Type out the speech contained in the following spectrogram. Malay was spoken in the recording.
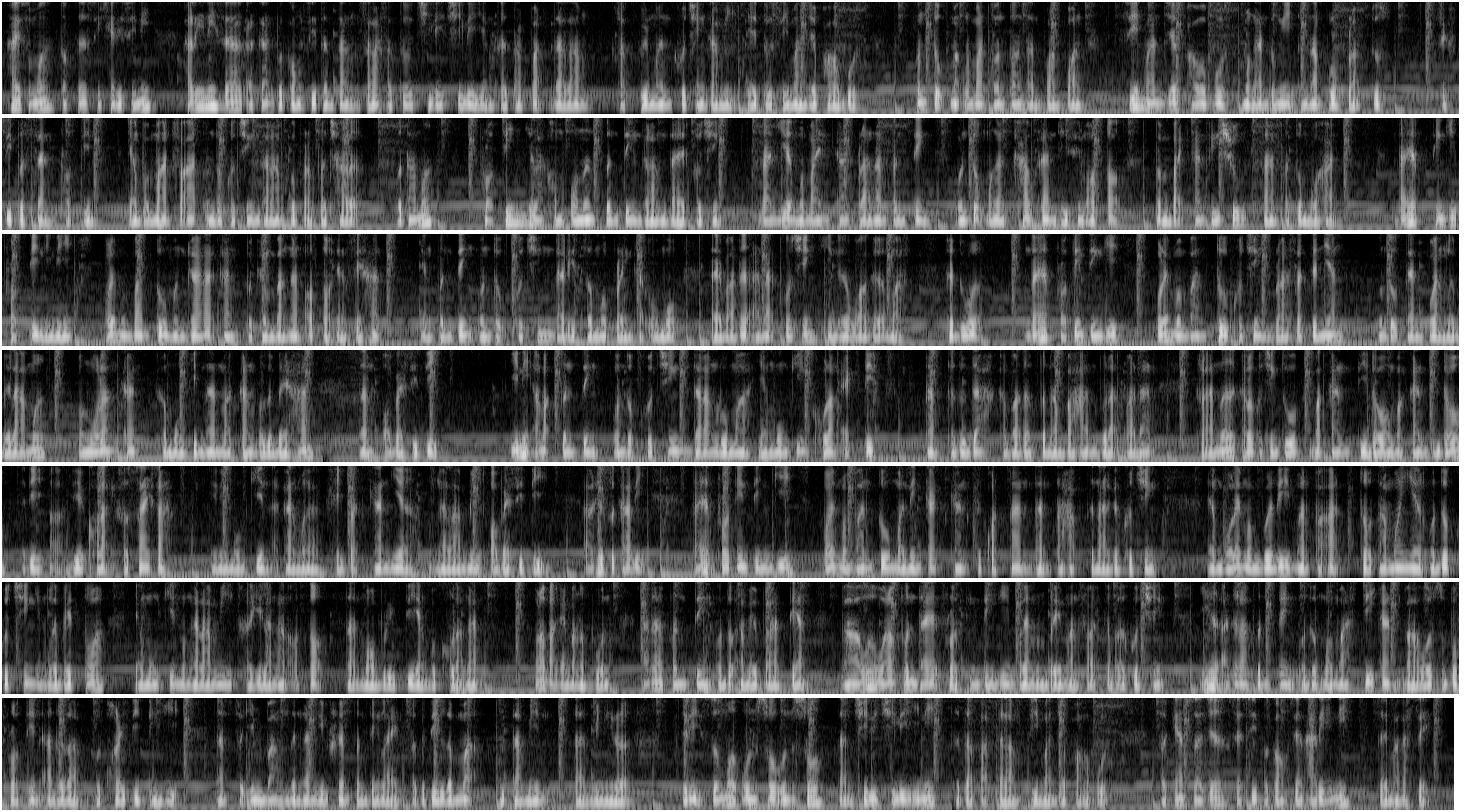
Hai semua, Dr. CK di sini. Hari ini saya akan berkongsi tentang salah satu cili-cili yang terdapat dalam suplemen kucing kami iaitu Si Manja Power Boost. Untuk maklumat tuan-tuan dan puan-puan, Si Manja Power Boost mengandungi 60% 60% protein yang bermanfaat untuk kucing dalam beberapa cara. Pertama, protein ialah komponen penting dalam diet kucing dan ia memainkan peranan penting untuk mengekalkan jisim otot, membaikkan tisu dan pertumbuhan. Diet tinggi protein ini boleh membantu menggalakkan perkembangan otot yang sihat yang penting untuk kucing dari semua peringkat umur daripada anak kucing hingga warga emas. Kedua, diet protein tinggi boleh membantu kucing berasa kenyang untuk tempoh yang lebih lama mengurangkan kemungkinan makan berlebihan dan obesiti. Ini amat penting untuk kucing dalam rumah yang mungkin kurang aktif dan terdedah kepada penambahan berat badan. Kerana kalau kucing tu makan tidur makan tidur jadi uh, dia kurang exercise lah. Ini mungkin akan mengakibatkannya mengalami obesiti. Akhir sekali diet protein tinggi boleh membantu meningkatkan kekuatan dan tahap tenaga kucing. Yang boleh memberi manfaat terutamanya untuk kucing yang lebih tua yang mungkin mengalami kehilangan otot dan mobiliti yang berkurangan. Walau bagaimanapun, ada penting untuk ambil perhatian bahawa walaupun diet protein tinggi boleh memberi manfaat kepada kucing, ia adalah penting untuk memastikan bahawa super protein adalah berkualiti tinggi dan seimbang dengan nutrien penting lain seperti lemak, vitamin dan mineral. Jadi semua unsur-unsur dan ciri-ciri ini terdapat dalam si manja power boost. Sekian saja sesi perkongsian hari ini. Terima kasih.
